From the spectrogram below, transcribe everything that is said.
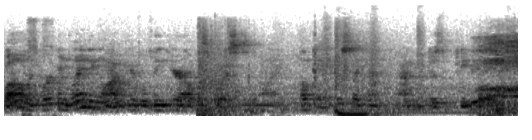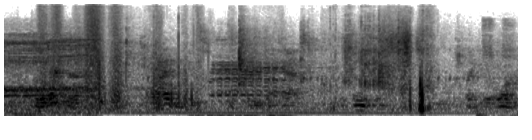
Well, if we're complaining, a lot of people think your Elvis voice is annoying. Okay, just like that. I'm just people. Go back to I think it's fantastic. It's. It's like you're one.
